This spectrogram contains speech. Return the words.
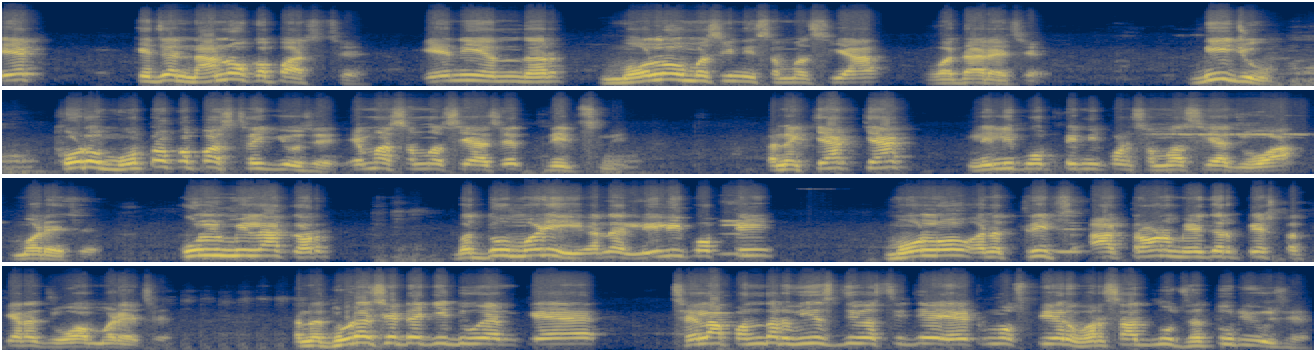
એક કે જે નાનો કપાસ છે, એની અંદર મોલો મસીની સમસ્યા વધારે છે. બીજું, થોડો મોટો કપાસ થઈ ગયો છે, એમાં સમસ્યા છે થ્રીપ્સની અને ક્યાંક ક્યાંક લીલી પોપટીની પણ સમસ્યા જોવા મળે છે. કુલ મિલાકર બધું મળી અને લીલી પોપટી મોલો અને થ્રીપ્સ આ ત્રણ મેજર પેસ્ટ અત્યારે જોવા મળે છે. અને ધૂળા શેઠે કીધું એમ કે છેલ્લા પંદર વીસ દિવસથી જે એટમોસ્ફિયર વરસાદનું જતું રહ્યું છે,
